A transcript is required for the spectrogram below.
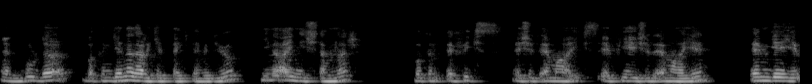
Evet, burada bakın genel hareket denklemi diyor. Yine aynı işlemler. Bakın fx eşit max, fy eşit may, mg'yi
